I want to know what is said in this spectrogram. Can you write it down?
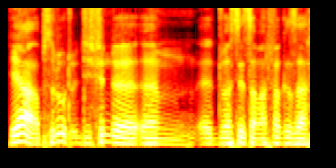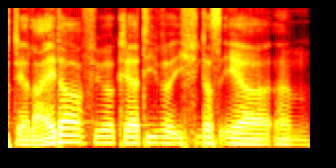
Ja, absolut. Und ich finde, ähm, äh, du hast jetzt am Anfang gesagt, ja, leider für Kreative, ich finde das eher ähm,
